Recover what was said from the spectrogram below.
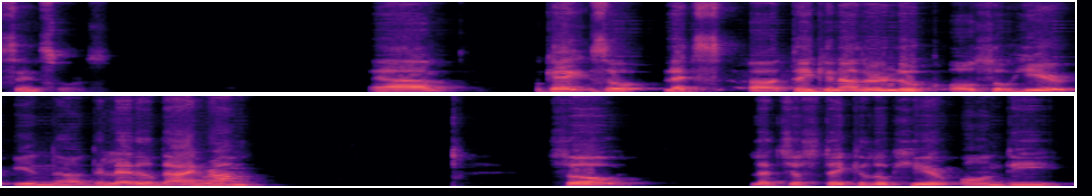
sensors. Um, okay, so let's take another look also here in the ladder diagram. So let's just take a look here on the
